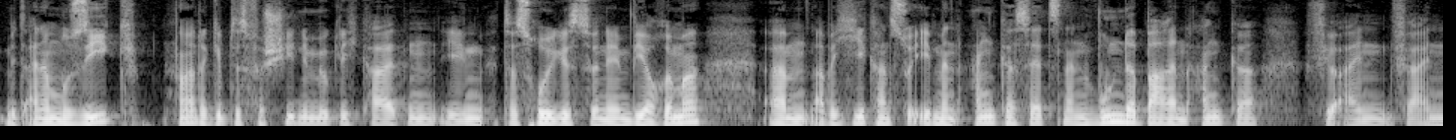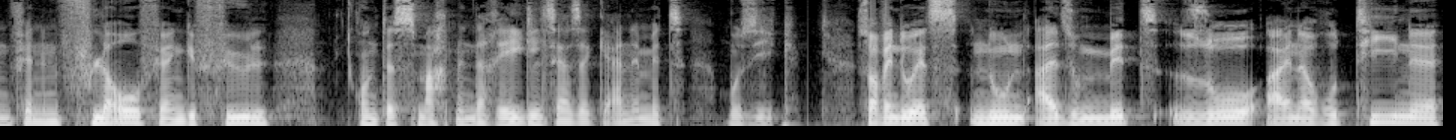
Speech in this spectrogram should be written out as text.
mit einer Musik. Ja, da gibt es verschiedene Möglichkeiten, etwas Ruhiges zu nehmen, wie auch immer. Ähm, aber hier kannst du eben einen Anker setzen, einen wunderbaren Anker für einen, für einen, für einen Flow, für ein Gefühl. Und das macht man in der Regel sehr, sehr gerne mit Musik. So, wenn du jetzt nun also mit so einer Routine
